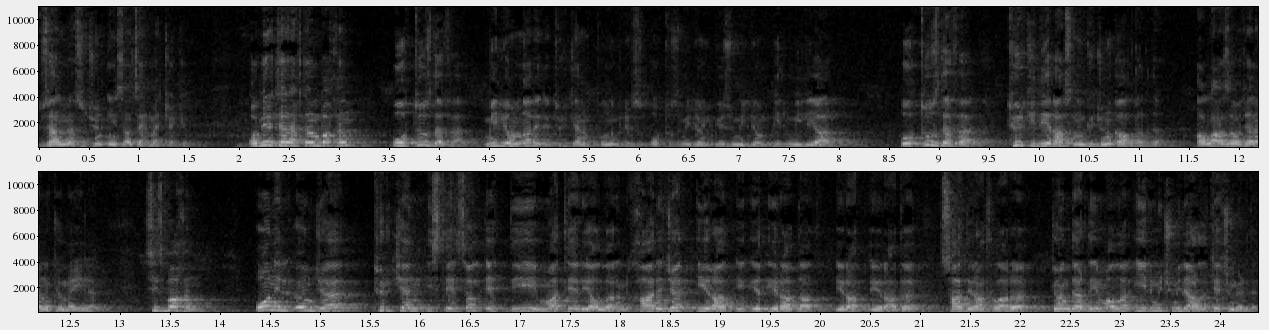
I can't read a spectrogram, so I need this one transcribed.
düzəlməsi üçün insan zəhmət çəkir. O biri tərəfdən baxın, 30 dəfə milyonlar idi Türkiyənin pulunu bilirsiniz, 30 milyon, 100 milyon, 1 milyar. 30 dəfə Türk lirasının gücünü qaldırdı. Allah Azze ve Celle'nin köməyi ilə. Siz baxın, 10 il öncə Türkiyənin istehsal etdiyi materialların xaricə irad, iradat, irad, iradı, sadiratları, göndərdiyi mallar 23 milyardı keçmirdi.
